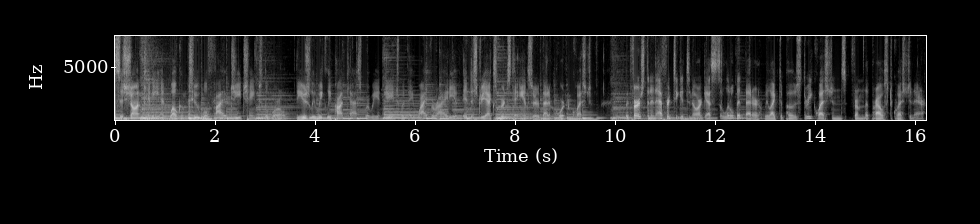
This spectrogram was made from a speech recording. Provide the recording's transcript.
This is Sean Kinney, and welcome to Will 5G Change the World, the usually weekly podcast where we engage with a wide variety of industry experts to answer that important question. But first, in an effort to get to know our guests a little bit better, we like to pose three questions from the Proust questionnaire.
